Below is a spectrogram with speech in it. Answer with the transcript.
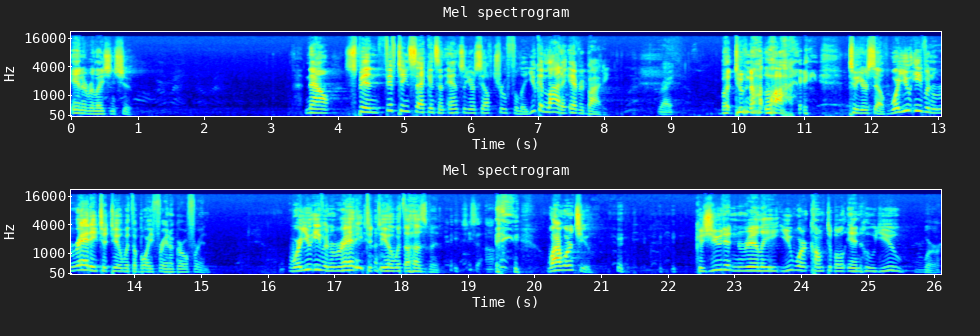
in a relationship? Now, spend 15 seconds and answer yourself truthfully. You can lie to everybody, right. but do not lie to yourself. Were you even ready to deal with a boyfriend or girlfriend? Were you even ready to deal with a husband? Uh-uh. Why weren't you? Because you didn't really, you weren't comfortable in who you were.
